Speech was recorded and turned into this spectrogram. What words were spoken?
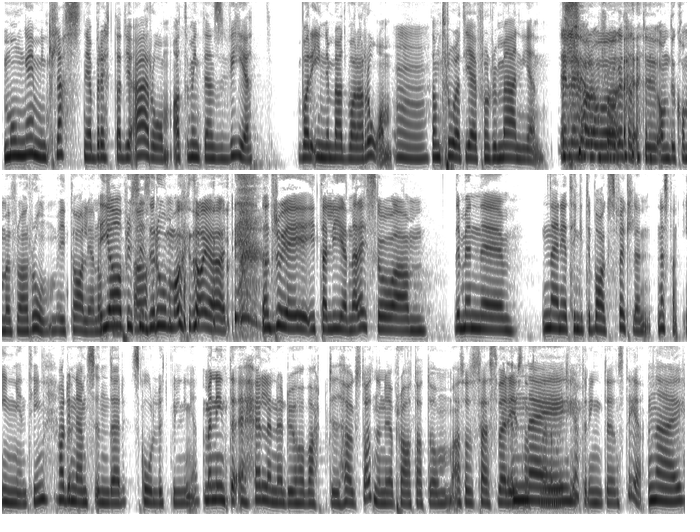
många i min klass, när jag berättade att jag är rom, att de inte ens vet vad det innebär att vara rom. Mm. De tror att jag är från Rumänien. Eller har de frågat du, om du kommer från Rom, Italien också? Ja, precis. Ja. Rom också har jag hört. De tror jag är italienare. Så, um, men, eh, när jag tänker tillbaka verkligen nästan ingenting har det nämnts under skolutbildningen. Men inte heller när du har varit i högstadiet när ni har pratat om alltså, så här, Sveriges nationella minoriteter? Inte ens det? Nej.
